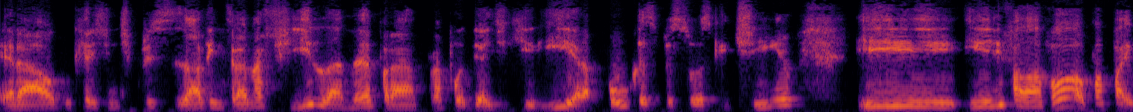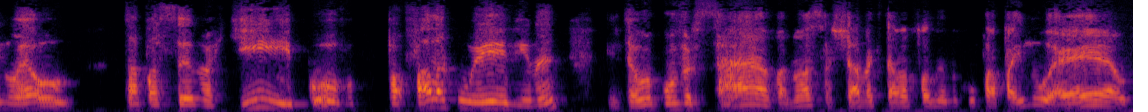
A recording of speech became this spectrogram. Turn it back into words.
era algo que a gente precisava entrar na fila, né, para poder adquirir, era poucas pessoas que tinham, e, e ele falava, ó, oh, Papai Noel tá passando aqui, pô, fala com ele, né? Então eu conversava, nossa, achava que estava falando com o Papai Noel,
